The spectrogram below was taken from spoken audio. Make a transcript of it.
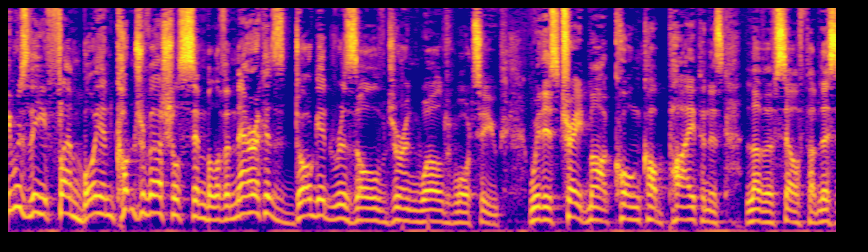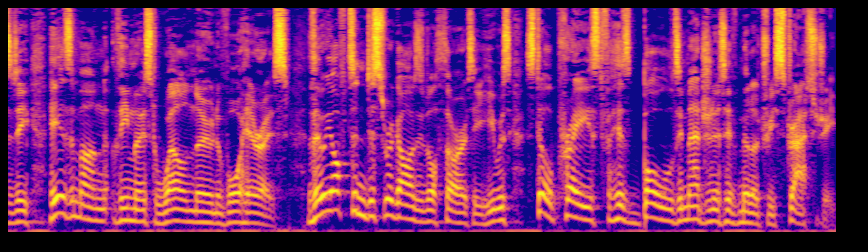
He was the flamboyant, controversial symbol of America's dogged resolve during World War II. With his trademark corncob pipe and his love of self publicity, he is among the most well known of war heroes. Though he often disregarded authority, he was still praised for his bold, imaginative military strategy.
